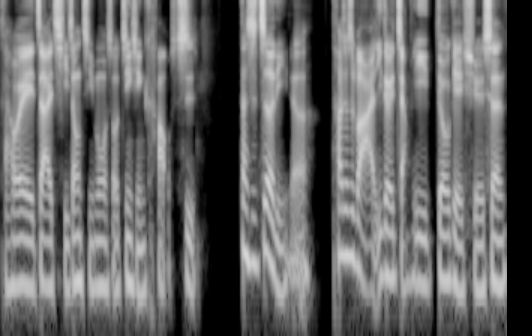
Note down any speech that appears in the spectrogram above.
才会在期中、期末的时候进行考试。但是这里呢，他就是把一堆讲义丢给学生，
